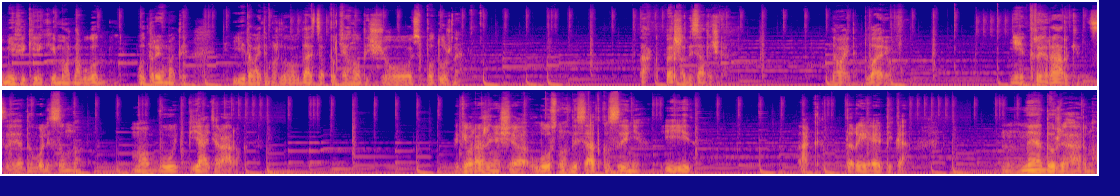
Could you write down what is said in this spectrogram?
міфіки, які можна було отримати. І давайте, можливо, вдасться потягнути щось потужне. Так, перша десяточка. Давайте, пларю. Ні, три рарки, це доволі сумно. Мабуть, п'ять рарок. Таке враження ще луснув десятку синіх. І. Так, три епіка. Не дуже гарно.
